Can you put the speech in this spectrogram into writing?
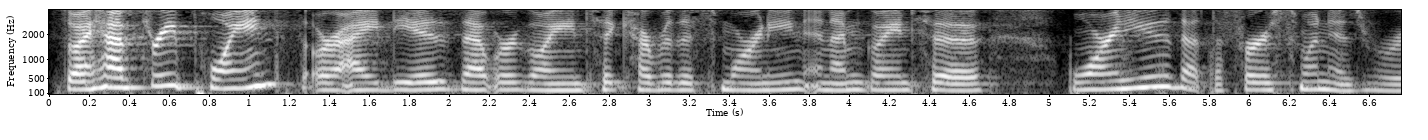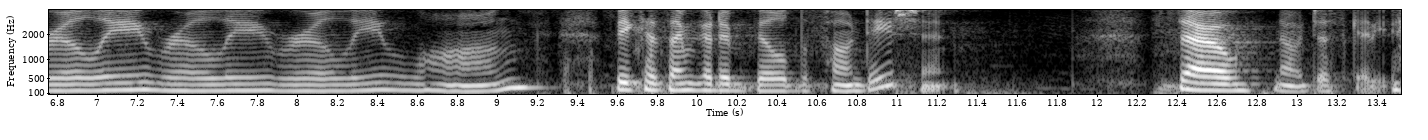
So I have three points or ideas that we're going to cover this morning. And I'm going to warn you that the first one is really, really, really long because I'm going to build the foundation. So, no, just kidding.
